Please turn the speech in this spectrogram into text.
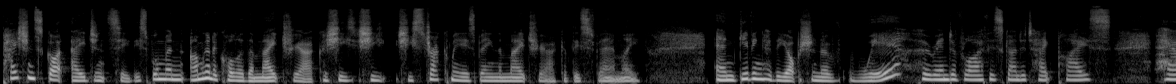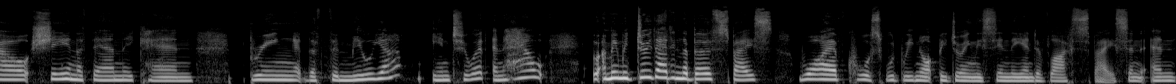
patient's got agency. This woman, I'm going to call her the matriarch because she she she struck me as being the matriarch of this family, and giving her the option of where her end of life is going to take place, how she and the family can bring the familiar into it, and how I mean, we do that in the birth space. Why, of course, would we not be doing this in the end of life space and, and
